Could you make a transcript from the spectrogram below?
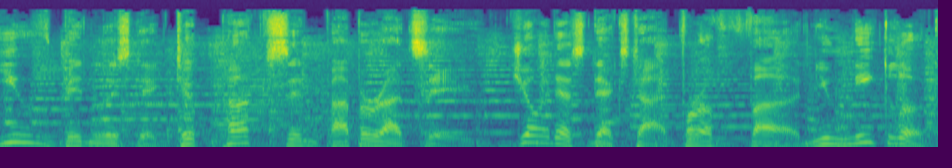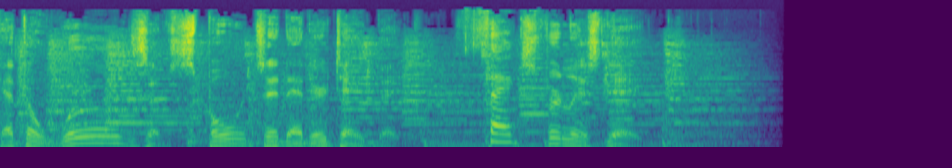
You've been listening to Pucks and Paparazzi. Join us next time for a fun, unique look at the worlds of sports and entertainment. Thanks for listening.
